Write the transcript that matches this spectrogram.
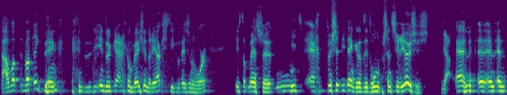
Nou, wat, wat ik denk, en die indruk krijg ik een beetje in de reacties die ik lees en hoor, is dat mensen niet echt, tussen die denken dat dit 100% serieus is. Ja. En, en, en,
